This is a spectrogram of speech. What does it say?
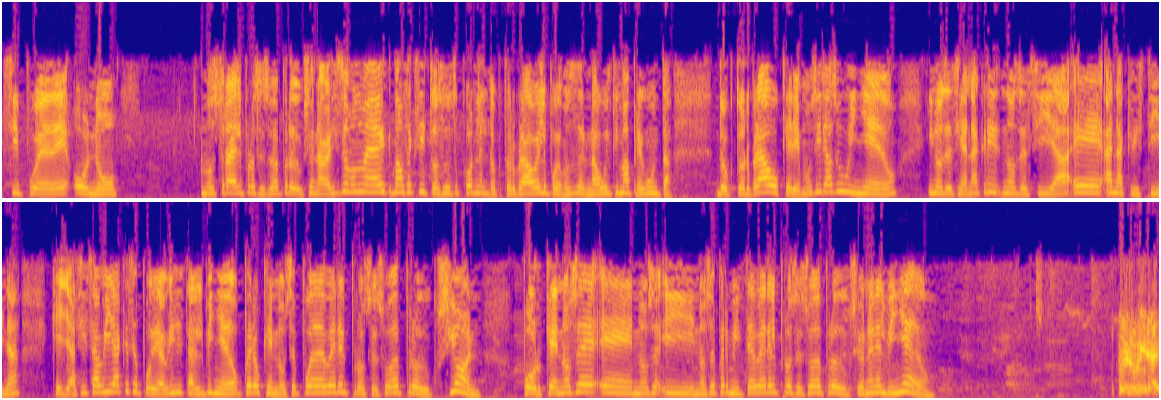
si puede o no mostrar el proceso de producción. A ver si somos más exitosos con el doctor Bravo y le podemos hacer una última pregunta. Doctor Bravo, queremos ir a su viñedo y nos decía Ana, nos decía eh, Ana Cristina que ella sí sabía que se podía visitar el viñedo, pero que no se puede ver el proceso de producción. ¿Por qué no se, eh, no se, y no se permite ver el proceso de producción en el viñedo? Bueno, mira,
